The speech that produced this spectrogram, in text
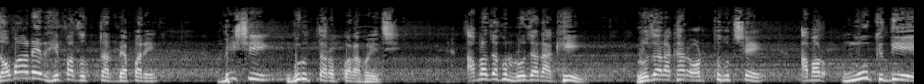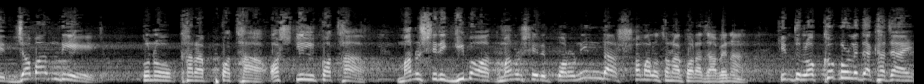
জবানের হেফাজতটার ব্যাপারে বেশি গুরুত্ব আরোপ করা হয়েছে। আমরা যখন রোজা রাখি, রোজা রাখার অর্থ হচ্ছে, আমার মুখ দিয়ে জবান দিয়ে কোনো খারাপ কথা, অশ্লীল কথা, মানুষের গিবত, মানুষের পরনিন্দা সমালোচনা করা যাবে না। কিন্তু লক্ষ্য করলে দেখা যায়,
